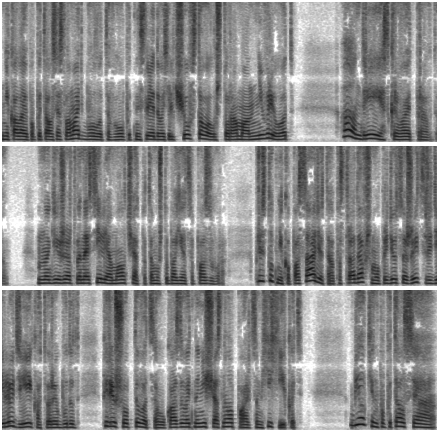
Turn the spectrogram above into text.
Николай попытался сломать Болотова. Опытный следователь чувствовал, что Роман не врет. А Андрей скрывает правду. Многие жертвы насилия молчат, потому что боятся позора. Преступника посадят, а пострадавшему придется жить среди людей, которые будут перешептываться, указывать на несчастного пальцем, хихикать. Белкин попытался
